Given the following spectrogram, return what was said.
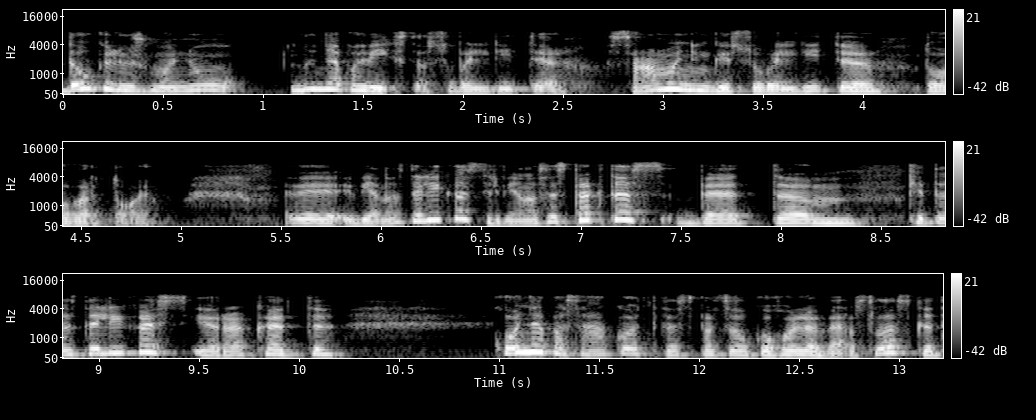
daugeliu žmonių nu, nepavyksta suvaldyti, sąmoningai suvaldyti to vartojimo. E, vienas dalykas ir vienas aspektas, bet kitas dalykas yra, kad ko nepasako tas pats alkoholio verslas, kad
